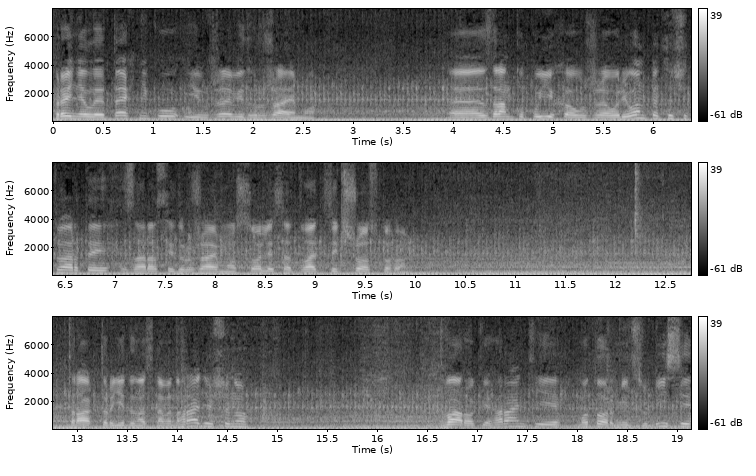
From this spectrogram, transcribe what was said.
Прийняли техніку і вже відгружаємо. Е, Зранку поїхав вже Оріон 504, зараз відгружаємо Соліса 26-го. Трактор їде у нас на Виноградівщину. Два роки гарантії, мотор Mitsubishi.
